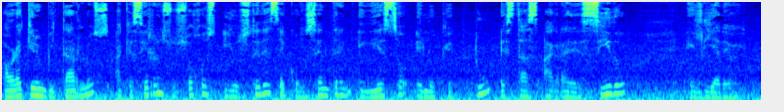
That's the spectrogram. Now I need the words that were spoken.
Ahora quiero invitarlos a que cierren sus ojos y ustedes se concentren en eso, en lo que tú estás agradecido el día de hoy.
